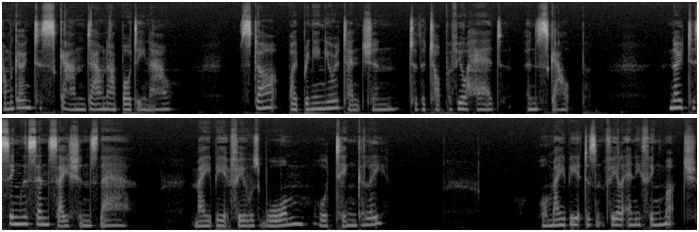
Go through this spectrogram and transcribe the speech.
And we're going to scan down our body now. Start by bringing your attention to the top of your head and scalp, noticing the sensations there. Maybe it feels warm or tingly, or maybe it doesn't feel anything much.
